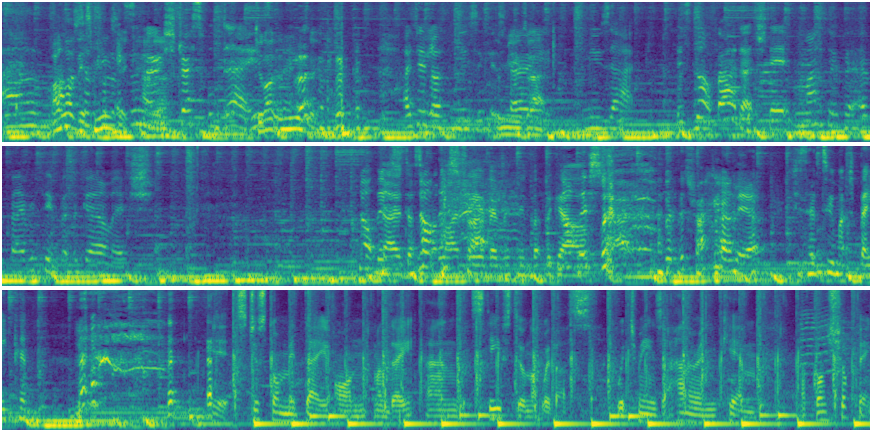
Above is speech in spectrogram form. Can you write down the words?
Um, I like this music, It's a very stressful day. Do you like the music? I do love the music. It's The very music. music. It's not bad actually. It reminds me a bit of everything but the girlish. Not this. no, it doesn't not this remind me track. of everything but the Not this track, but the track earlier. she said too much bacon. It's just gone midday on Monday, and Steve's still not with us, which means that Hannah and Kim have gone shopping,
